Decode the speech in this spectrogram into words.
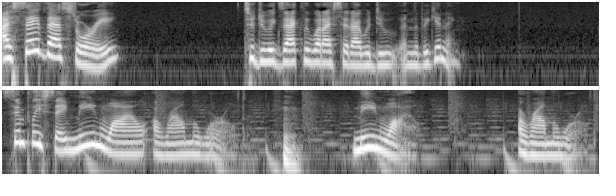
I saved that story to do exactly what I said I would do in the beginning. Simply say, meanwhile, around the world. Hmm. Meanwhile, around the world.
